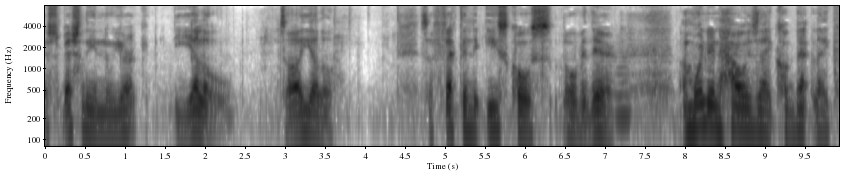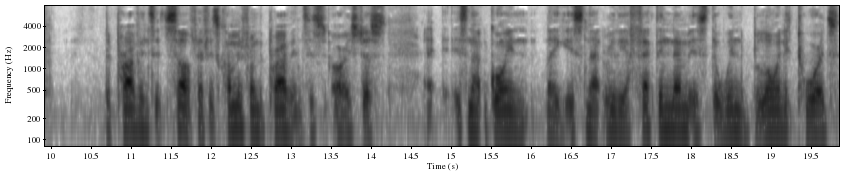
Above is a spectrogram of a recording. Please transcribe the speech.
Especially in New York, yellow. It's all yellow. It's affecting the East Coast over there. Mm-hmm. I'm wondering how is like Quebec, like the province itself, if it's coming from the province, it's, or it's just it's not going like it's not really affecting them. Is the wind blowing it towards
